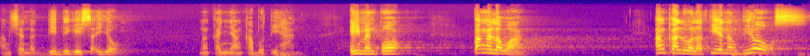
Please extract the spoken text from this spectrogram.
ang siya nagbibigay sa iyo ng kanyang kabutihan. Amen po. Pangalawa, ang kalwalatian ng Diyos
